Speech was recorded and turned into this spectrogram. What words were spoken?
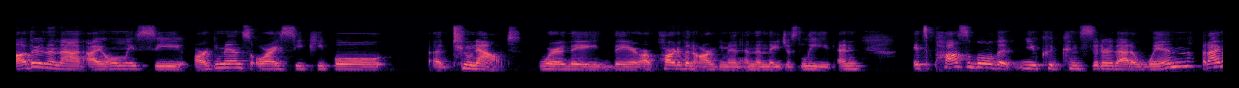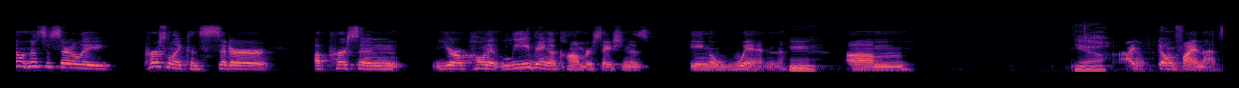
other than that, I only see arguments or I see people uh, tune out where they they are part of an argument and then they just leave. And it's possible that you could consider that a win, but I don't necessarily personally consider a person your opponent leaving a conversation as being a win. Mm. Um, yeah, I don't find that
